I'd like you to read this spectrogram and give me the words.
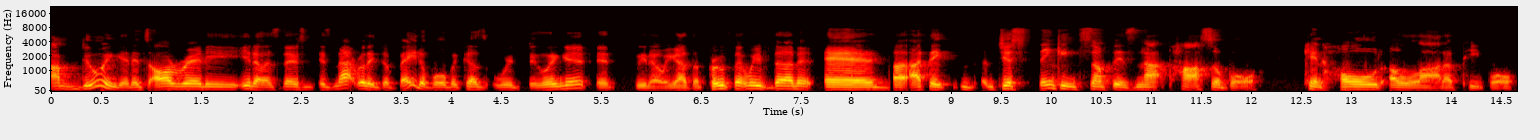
I'm doing it. It's already, you know, it's there's it's not really debatable because we're doing it. It you know, we got the proof that we've done it. And uh, I think just thinking something's not possible can hold a lot of people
